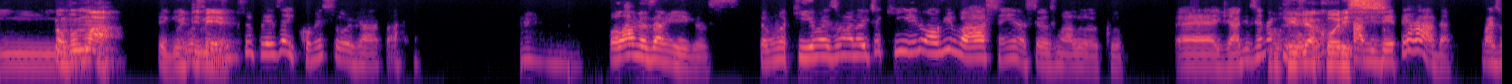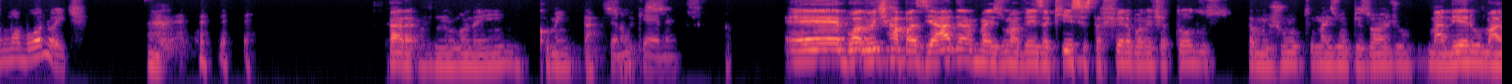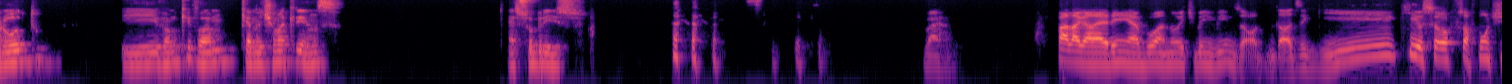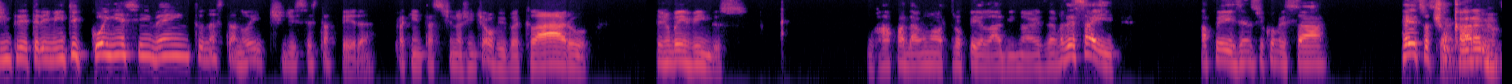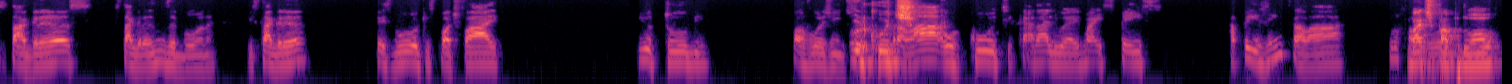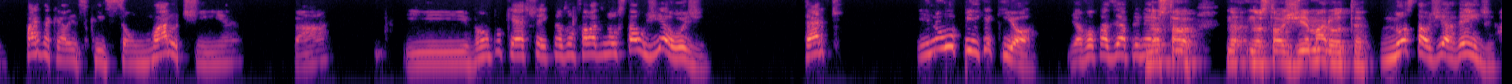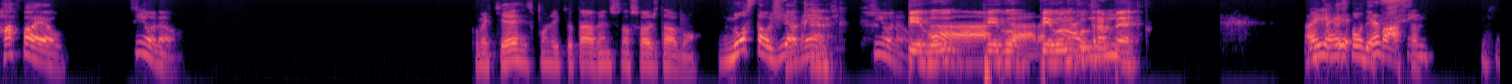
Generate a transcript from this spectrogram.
E Bom, vamos lá. peguei Oito e você de meia. surpresa aí, começou já, tá? Olá, meus amigos. Estamos aqui mais uma noite aqui no Alvivaço, hein, seus malucos? É, já dizendo aqui, vivo e a cores. camiseta errada, mas uma boa noite. Cara, não vou nem comentar Você não quer, isso. né? É, boa noite, rapaziada. Mais uma vez aqui, sexta-feira. Boa noite a todos. Tamo junto. Mais um episódio maneiro, maroto. E vamos que vamos, que a noite é uma criança. É sobre isso. Vai, Rafa. Fala galerinha, boa noite, bem-vindos ao Dose Geek, o seu, sua fonte de entretenimento e conhecimento nesta noite de sexta-feira. Para quem está assistindo a gente ao vivo, é claro. Sejam bem-vindos. O Rafa dá uma atropelada em nós, né? Mas é isso aí. Rapaz, antes de começar, redes sociais. cara, meu. Instagrams, Instagrams é boa, né? Instagram, Facebook, Spotify, YouTube. Por favor, gente, Orkut. entra lá, Orkut, caralho, é MySpace. Rapaz, entra lá, por favor. Bate-papo do UOL. Faz aquela inscrição marotinha, tá? E vamos pro cast aí que nós vamos falar de nostalgia hoje, certo? E no pique aqui, ó. Já vou fazer a primeira. Nostal... no- Nostalgia marota. Nostalgia vende? Rafael, sim ou não? Como é que é? Responde aí que eu tava vendo se o nosso áudio tava bom. Nostalgia cara. vende? Sim ou não? Pegou, Ah, pegou, cara, pegou no aí- contrapé. Não quer é- responder, é passa. assim,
